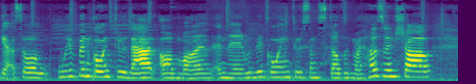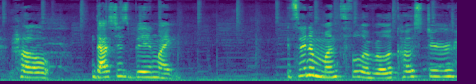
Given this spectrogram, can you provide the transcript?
yeah, so we've been going through that all month and then we've been going through some stuff with my husband's shop. So that's just been like, it's been a month full of roller coaster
